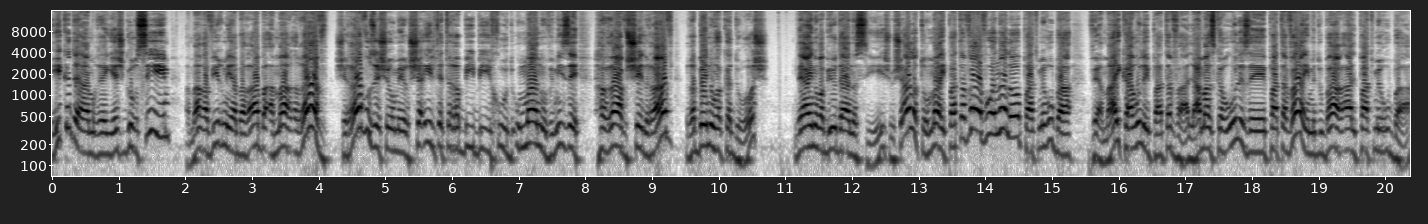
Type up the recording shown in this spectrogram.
איכא דאמרי יש גורסים, אמר רב ירמיה בר אבא אמר רב, שרב הוא זה שאומר שאילת את רבי בייחוד אומנו, ומי זה הרב של רב? רבנו הקדוש. דהיינו רבי יהודה הנשיא, שהוא שאל אותו מהי פת אבה, והוא ענה לו פת מרובה. והמאי קראו לי פת אבה? למה אז קראו לזה פת אבה אם מדובר על פת מרובה?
